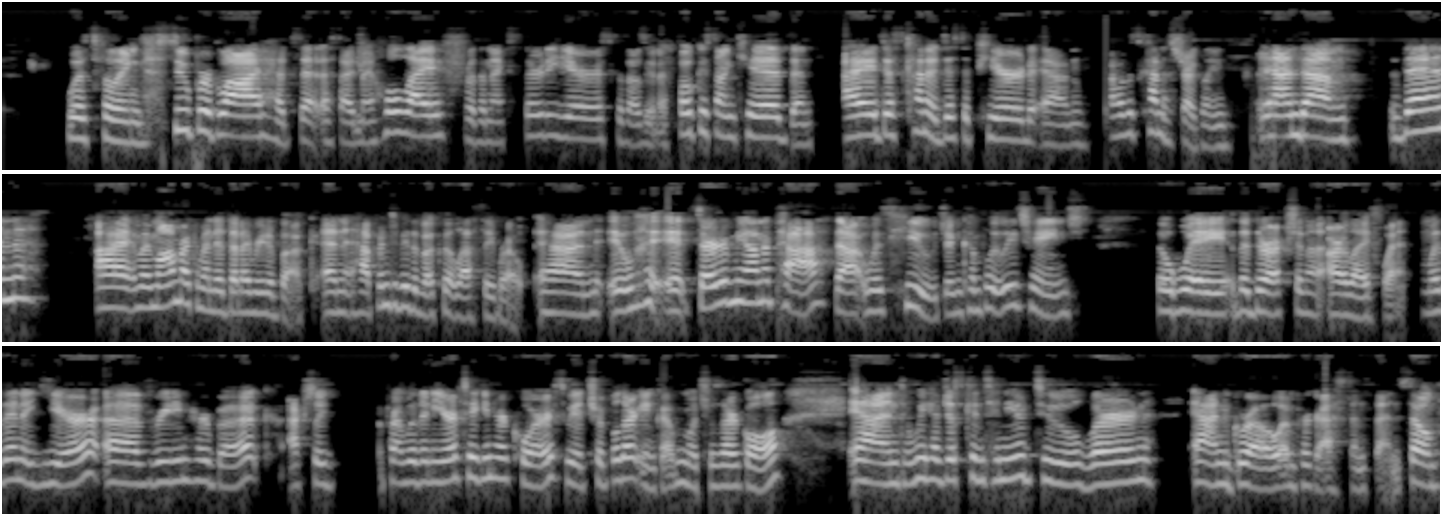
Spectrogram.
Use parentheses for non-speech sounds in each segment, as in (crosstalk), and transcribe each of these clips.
was feeling super blah. I had set aside my whole life for the next 30 years because I was going to focus on kids and I just kind of disappeared and I was kind of struggling. And um, then I, my mom recommended that I read a book and it happened to be the book that Leslie wrote. And it, it started me on a path that was huge and completely changed the way, the direction that our life went. Within a year of reading her book, actually from within a year of taking her course, we had tripled our income, which was our goal. And we have just continued to learn and grow and progress since then. So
